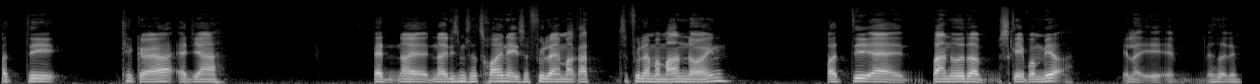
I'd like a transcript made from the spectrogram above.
Og det kan gøre, at jeg, at når jeg, når jeg ligesom tager trøjen af, så føler jeg mig ret, så føler jeg mig meget nøgen. Og det er bare noget, der skaber mere, eller øh, øh hvad hedder det,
